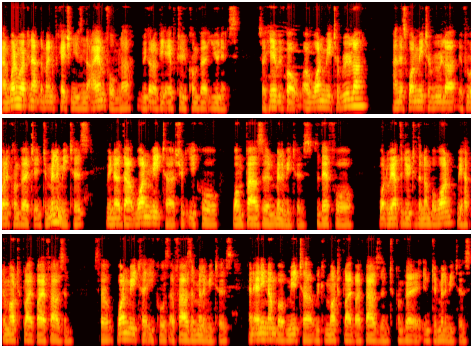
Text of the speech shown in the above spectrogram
And when working out the magnification using the IM formula, we've got to be able to convert units. So here we've got a one meter ruler, and this one meter ruler, if we want to convert it into millimeters, we know that one meter should equal 1000 millimeters. So therefore, what do we have to do to the number one? We have to multiply it by a thousand. So one meter equals a thousand millimeters, and any number of meter we can multiply by a thousand to convert it into millimeters.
